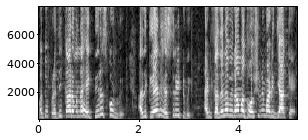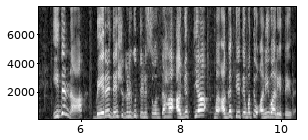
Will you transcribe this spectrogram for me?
ಮತ್ತು ಪ್ರತೀಕಾರವನ್ನು ಹೇಗೆ ತೀರಿಸ್ಕೊಂಡ್ವಿ, ಅದಕ್ಕೆ ಏನು ಹೆಸರಿಟ್ವಿ ಆ್ಯಂಡ್ ಕದನ ವಿರಾಮ ಘೋಷಣೆ ಮಾಡಿದ್ ಯಾಕೆ? ಇದನ್ನ ಬೇರೆ ದೇಶಗಳಿಗೂ ತಿಳಿಸುವಂತಹ ಅಗತ್ಯ ಅಗತ್ಯತೆ ಮತ್ತು ಅನಿವಾರ್ಯತೆ ಇದೆ.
